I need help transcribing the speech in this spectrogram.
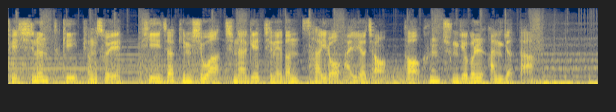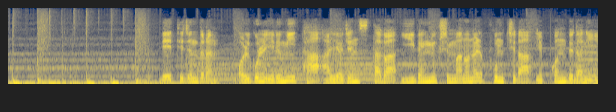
최 씨는 특히 평소에 피해자 김 씨와 친하게 지내던 사이로 알려져 더 큰 충격을 안겼다. 네티즌들은 얼굴 이름이 다 알려진 스타가 260만원을 훔치다 입건되다니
